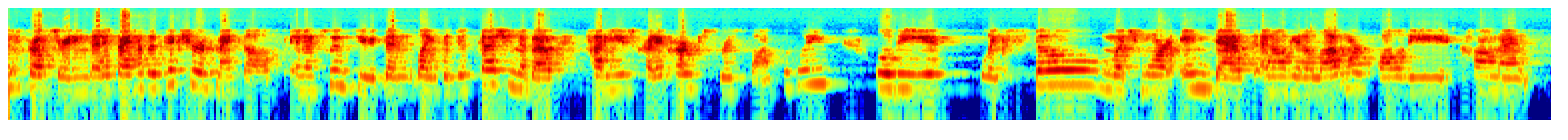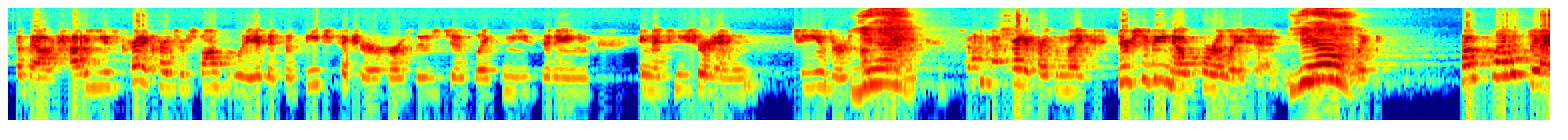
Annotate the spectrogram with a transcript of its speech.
slightly frustrating that if I have a picture of myself in a swimsuit, then like the discussion about how to use credit cards responsibly will be like so much more in depth, and I'll get a lot more quality comments about how to use credit cards responsibly if it's a beach picture versus just like me sitting in a t-shirt and jeans or something. Yeah. Talking about credit cards, I'm like, there should be no correlation. to, Yeah. like how close I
